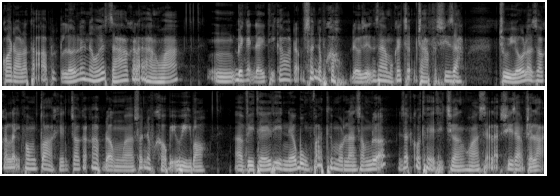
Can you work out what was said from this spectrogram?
qua đó là tạo áp lực lớn lên hầu hết giá các loại hàng hóa. Ừ, bên cạnh đấy thì các hoạt động xuất nhập khẩu đều diễn ra một cách chậm chạp và suy giảm, chủ yếu là do các lệnh phong tỏa khiến cho các hợp đồng à, xuất nhập khẩu bị hủy bỏ. À, vì thế thì nếu bùng phát thêm một làn sóng nữa, rất có thể thị trường hàng hóa sẽ lại suy giảm trở lại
